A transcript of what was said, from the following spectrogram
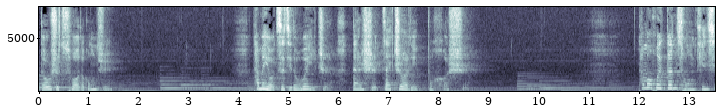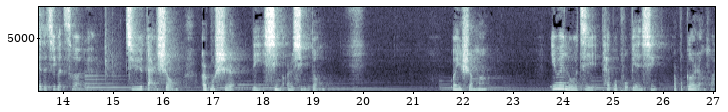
都是错的工具。他们有自己的位置，但是在这里不合适。他们会跟从天蝎的基本策略，基于感受，而不是理性而行动。为什么？因为逻辑太过普遍性。而不个人化，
